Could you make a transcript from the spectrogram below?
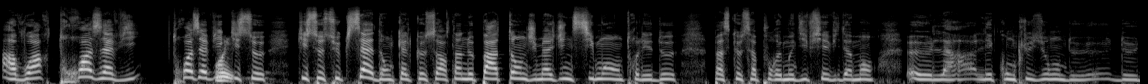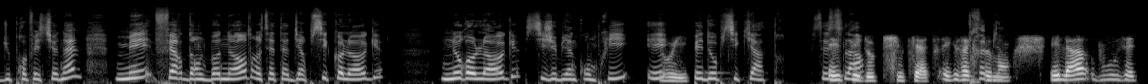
avoir trois avis trois avis qui, se, qui se succèdent en quelque sorte. Hein. Ne pas attendre, j'imagine, six mois entre les deux, parce que ça pourrait modifier évidemment euh, la, les conclusions de, du professionnel, mais faire dans le bon ordre, c'est-à-dire psychologue, neurologue, si j'ai bien compris, et pédopsychiatre. Et pédopsychiatre, exactement. Et là, vous êtes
